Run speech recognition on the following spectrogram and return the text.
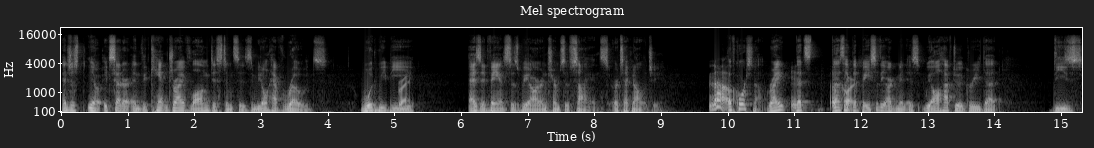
and just you know et cetera and they can't drive long distances and we don't have roads would we be Right. as advanced as we are in terms of science or technology no. of course not right It- that's that's like the base of the argument is we all have to agree that these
